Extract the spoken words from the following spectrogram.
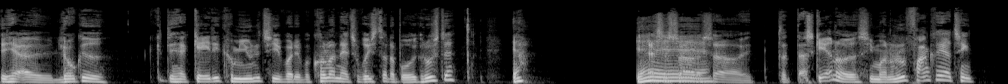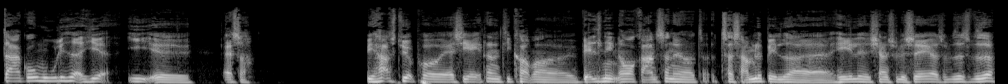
det her øh, lukkede, det her gated community, hvor det var kun var naturister, der boede. Kan du huske det? Ja. Ja, Altså, så, ja, ja. så øh, der, der sker noget, Simon. Og nu Frankrig har tænkt, der er gode muligheder her i, øh, altså, vi har styr på asiaterne, de kommer øh, væltende ind over grænserne og tager samlebilleder af hele Champs-Élysées og så videre, så videre.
